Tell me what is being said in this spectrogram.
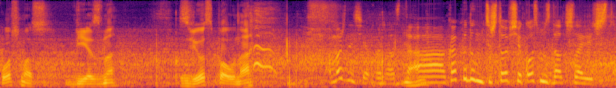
Космос, бездна, звезд полна. А можно еще, пожалуйста? А как вы думаете, что вообще космос дал человечеству?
